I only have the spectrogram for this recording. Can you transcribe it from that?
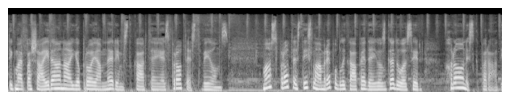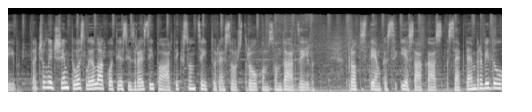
Tikmēr pašā Irānā joprojām nerimst kārtējais protestu vilnis. Masu protestu Islāma republikā pēdējos gados ir hroniska parādība, taču līdz šim tos lielākoties izraisīja pārtikas un citu resursu trūkums un dārdzība. Protestiem, kas iesākās septembra vidū,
